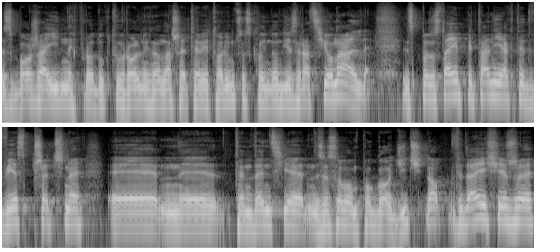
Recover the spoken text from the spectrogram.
zboża i innych produktów rolnych na nasze terytorium, co skądinąd jest racjonalne. Więc pozostaje pytanie, jak te dwie sprzeczne tendencje ze sobą pogodzić. No, wydaje się, że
